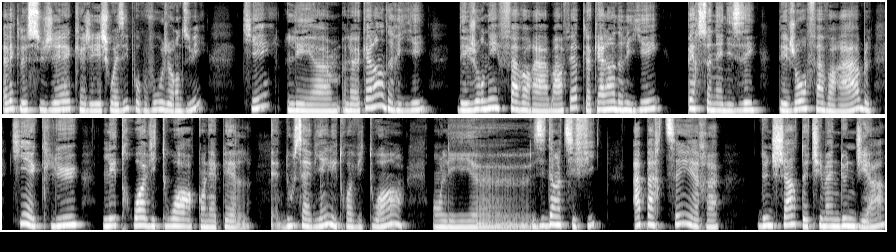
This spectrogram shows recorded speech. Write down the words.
avec le sujet que j'ai choisi pour vous aujourd'hui, qui est euh, le calendrier des journées favorables. En fait, le calendrier personnalisé des jours favorables qui inclut les trois victoires qu'on appelle. D'où ça vient, les trois victoires? On les euh, identifie à partir d'une charte de Chimandunjia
